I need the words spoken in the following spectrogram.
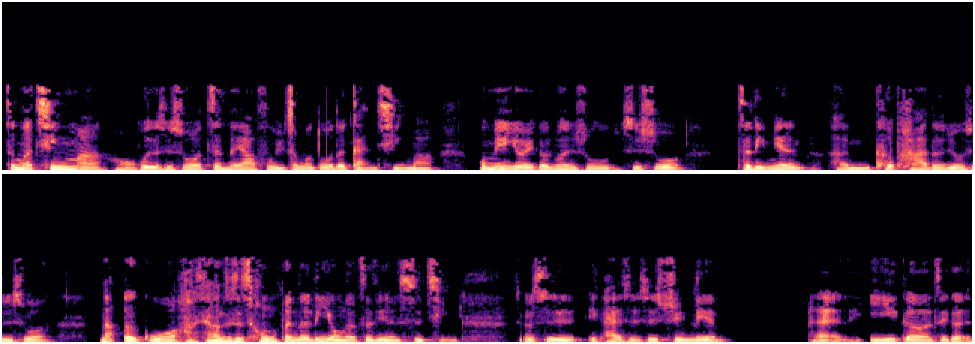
这么亲吗？哦，或者是说真的要赋予这么多的感情吗？后面又一个论述是说，这里面很可怕的就是说，那俄国好像就是充分的利用了这件事情，就是一开始是训练。哎，以一个这个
